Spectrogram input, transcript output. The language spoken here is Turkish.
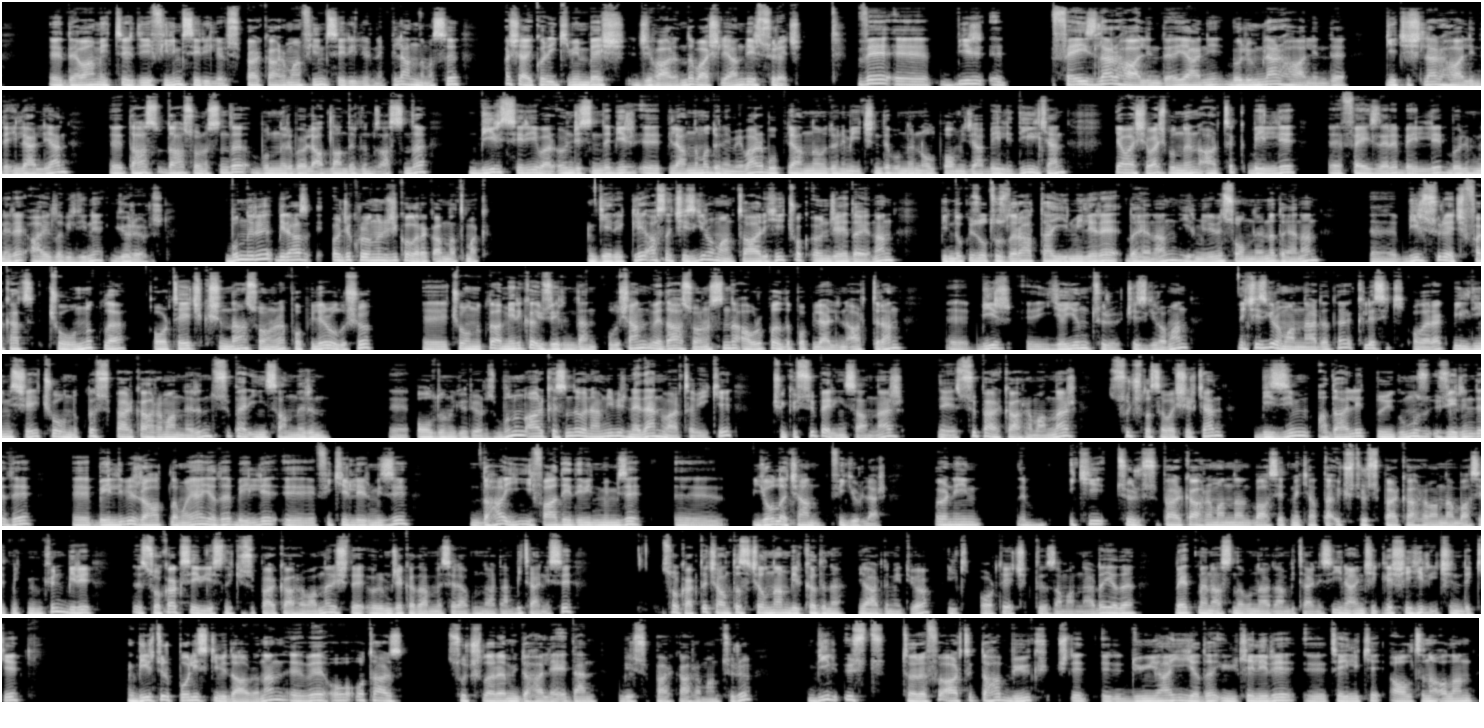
e, devam ettirdiği film serileri, süper kahraman film serilerinin planlaması aşağı yukarı 2005 civarında başlayan bir süreç. Ve e, bir e, feyzler halinde yani bölümler halinde, geçişler halinde ilerleyen daha daha sonrasında bunları böyle adlandırdığımız aslında bir seri var. Öncesinde bir planlama dönemi var. Bu planlama dönemi içinde bunların olup olmayacağı belli değilken yavaş yavaş bunların artık belli feyzlere, belli bölümlere ayrılabildiğini görüyoruz. Bunları biraz önce kronolojik olarak anlatmak gerekli. Aslında çizgi roman tarihi çok önceye dayanan, 1930'lara hatta 20'lere dayanan, 20'lerin sonlarına dayanan bir süreç. Fakat çoğunlukla ortaya çıkışından sonra popüler oluşu çoğunlukla Amerika üzerinden oluşan ve daha sonrasında Avrupa'da da popülerliğini arttıran bir yayın türü çizgi roman. Çizgi romanlarda da klasik olarak bildiğimiz şey çoğunlukla süper kahramanların, süper insanların e, olduğunu görüyoruz. Bunun arkasında önemli bir neden var tabii ki. Çünkü süper insanlar, e, süper kahramanlar suçla savaşırken bizim adalet duygumuz üzerinde de e, belli bir rahatlamaya ya da belli fikirlerimizi daha iyi ifade edebilmemize yol açan figürler. Örneğin iki tür süper kahramandan bahsetmek hatta üç tür süper kahramandan bahsetmek mümkün. Biri e, sokak seviyesindeki süper kahramanlar işte Örümcek Adam mesela bunlardan bir tanesi. Sokakta çantası çalınan bir kadına yardım ediyor ilk ortaya çıktığı zamanlarda ya da Batman aslında bunlardan bir tanesi. Yine aynı şekilde şehir içindeki bir tür polis gibi davranan e, ve o o tarz suçlara müdahale eden bir süper kahraman türü. Bir üst tarafı artık daha büyük işte e, dünyayı ya da ülkeleri e, tehlike altına alan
